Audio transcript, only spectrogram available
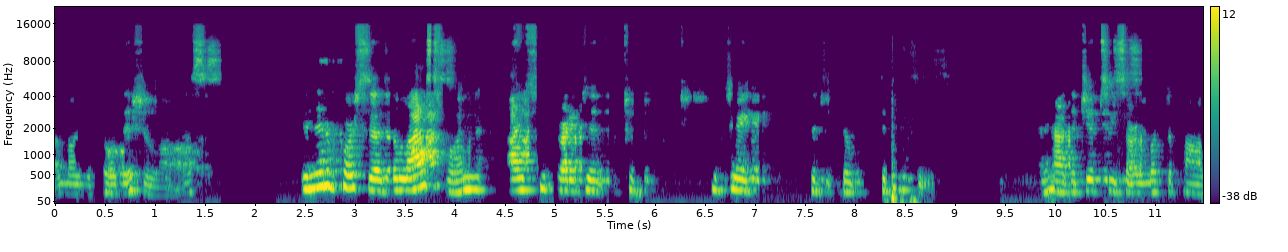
among the prohibition laws. And then, of course, uh, the last one, I started to, to, to take the, the, the gypsies and how the gypsies are looked upon,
